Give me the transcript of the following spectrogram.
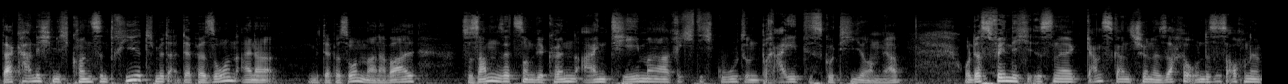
da kann ich mich konzentriert mit der Person einer, mit der Person meiner Wahl zusammensetzen und wir können ein Thema richtig gut und breit diskutieren, ja. Und das finde ich ist eine ganz, ganz schöne Sache und das ist auch eine,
